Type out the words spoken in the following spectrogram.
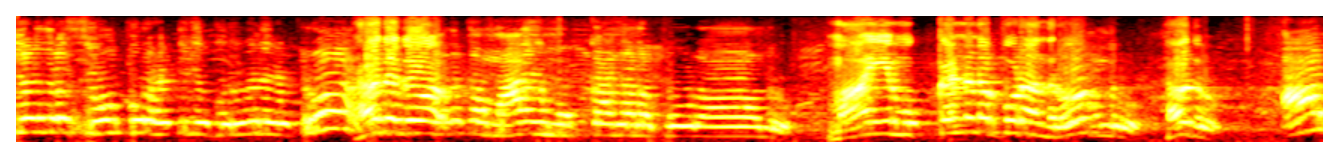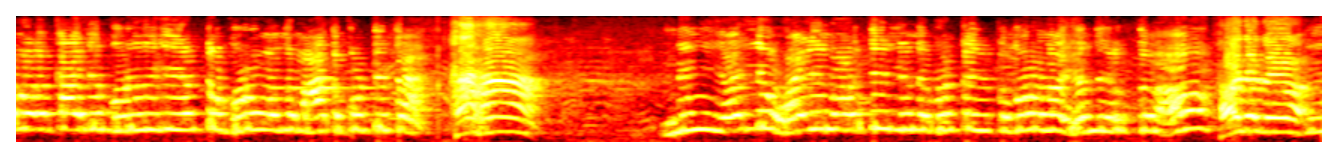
ಕೇಳಿದ್ರೆ ಶಿವಪುರ ಹಟ್ಟಿಗೆ ಗುರುವಿನ ಇಟ್ಟರು ಹೌದದು. ಅದಕ್ಕೆ ಮಾಯ ಮುಕ್ಕಣ್ಣನ ಪೂರ ಅಂದ್ರು. ಮಾಯಿ ಮುಕ್ಕಣ್ಣನಪುರ ಅಂದ್ರು? ಅಂದ್ರು. ಹೌದು. ಆ ಬಳಕ ಅಲ್ಲಿ ಗುರುವಿಗೆ ಇಟ್ಟು ಗುರು ಒಂದು ಮಾತು ಕೊಟ್ಟಿದ್ದ ಹಾ ಹಾ ನೀ ಎಲ್ಲಿ ಹೊಳಿ ನೋಡ್ತೀನಿ ನಿನ್ನ ಬಿಟ್ಟು ಇಟ್ಟು ನೋಡೋಣ ನಾ ಹಿಂದೆ ಇರ್ತಾನ. ಹಾಗಲ್ಲ. ನೀ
